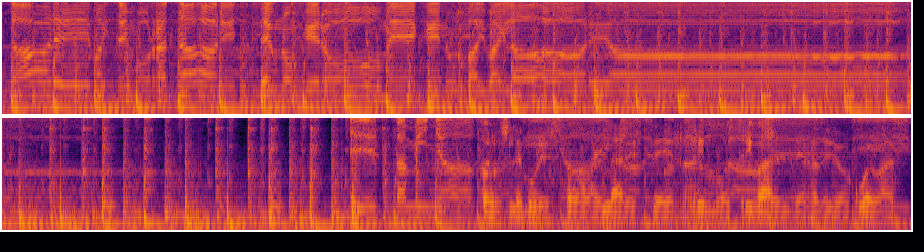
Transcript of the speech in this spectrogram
emborrachare, vais emborrachare Eu non quero home que non vai bailar ah. Esta miña Os lemures están a bailar este ritmo tribal de Rodrigo Cuevas.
